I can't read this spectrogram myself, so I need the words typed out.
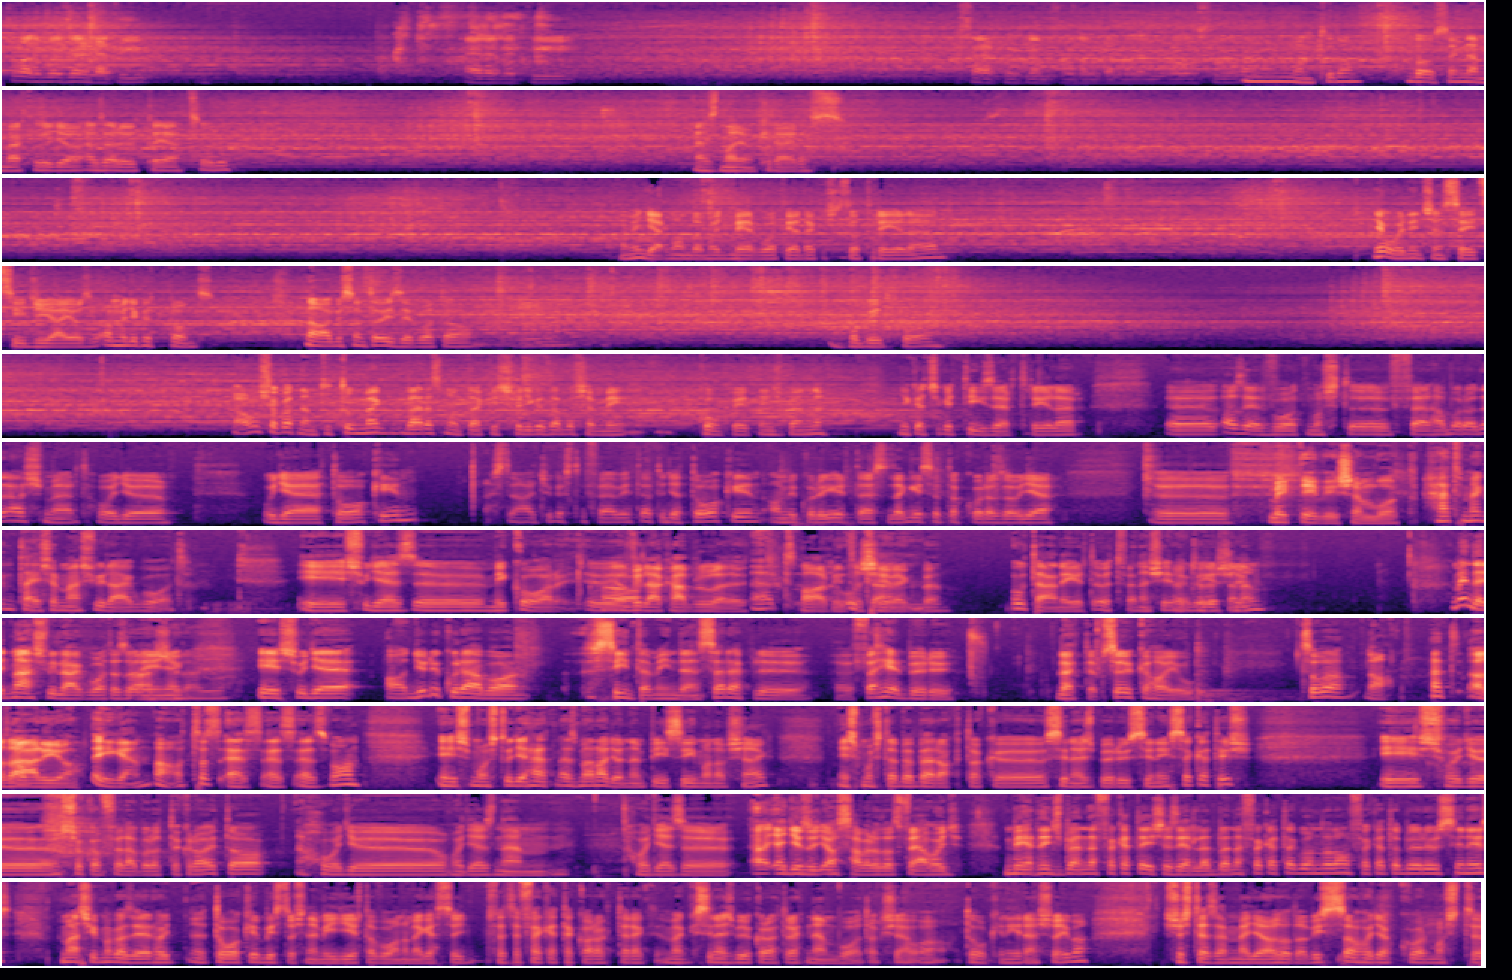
Az eredeti, eredeti szereplők nem fognak benne lenni valószínűleg. Mm, Nem tudom. Valószínűleg nem, mert ez ugye ez előtte játszódik. Ez nagyon király lesz. Na mindjárt mondom, hogy miért volt érdekes ez a trailer. Jó, hogy nincsen szét CGI-ozva. Ah, mondjuk 5 pont. Na, viszont a izé volt a, a Hobbitból. Ja, sokat nem tudtunk meg, bár ezt mondták is, hogy igazából semmi konkrét nincs benne. Minket csak egy teaser trailer. Azért volt most ö, felhaborodás, mert hogy ugye Tolkien, ezt állítjuk ezt a felvételt, ugye Tolkien, amikor írta ezt az egészet, akkor az ugye ö, Még tévé sem volt. hát meg teljesen más világ volt. És ugye ez ö, mikor? Ő A világháború előtt, Hát, 30-as után. években. Utána írt, 50-es években 50-es írta, nem? Mindegy, más világ volt az a Más lényeg. világ volt. És ugye a Gyűrűk Urában szinte minden szereplő fehérbőrű, legtöbb szőkehajú. Szóval, na, hát Az a, a, ária. igen, na, hát az, ez, ez, ez van. És most ugye, hát ez már nagyon nem PC manapság, és most ebbe beraktak ö, színesbőrű színészeket is, és hogy ö, sokan feláborodtak rajta, hogy, ö, hogy ez nem, hogy ez, ö, egyrészt ugye azt háborodott fel, hogy miért nincs benne fekete, és ezért lett benne fekete, gondolom, fekete bőrű színész. Másik meg azért, hogy Tolkien biztos nem így írta volna meg ezt, hogy fe- fekete karakterek, meg színesbőrű karakterek nem voltak se a Tolkien írásaiban. És most ezen megy az oda-vissza, hogy akkor most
